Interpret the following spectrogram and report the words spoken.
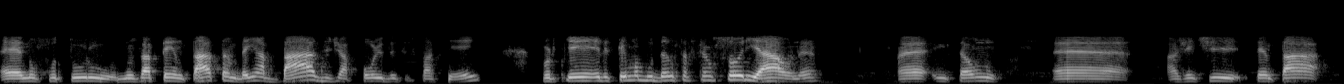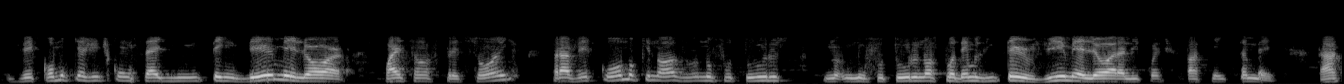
é, no futuro nos atentar também à base de apoio desses pacientes, porque eles têm uma mudança sensorial, né? É, então, é, a gente tentar ver como que a gente consegue entender melhor quais são as pressões para ver como que nós no futuro no, no, futuro nós podemos intervir melhor ali com esses pacientes também, tá?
